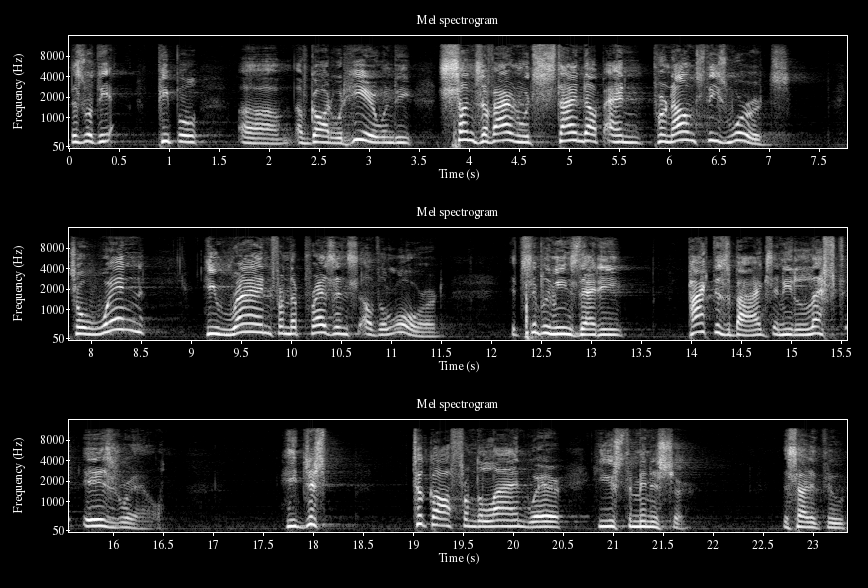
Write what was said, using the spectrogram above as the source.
This is what the people uh, of God would hear when the sons of Aaron would stand up and pronounce these words. So when he ran from the presence of the Lord, it simply means that he packed his bags and he left Israel. He just took off from the land where he used to minister, decided to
